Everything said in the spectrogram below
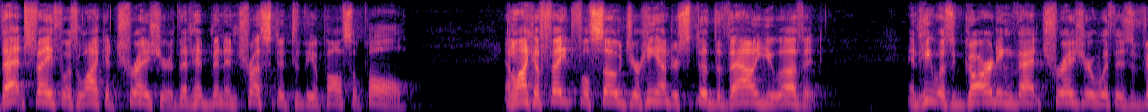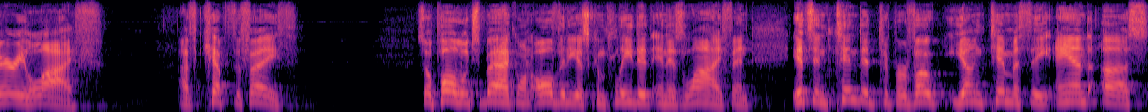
That faith was like a treasure that had been entrusted to the Apostle Paul. And like a faithful soldier, he understood the value of it. And he was guarding that treasure with his very life. I've kept the faith. So Paul looks back on all that he has completed in his life, and it's intended to provoke young Timothy and us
